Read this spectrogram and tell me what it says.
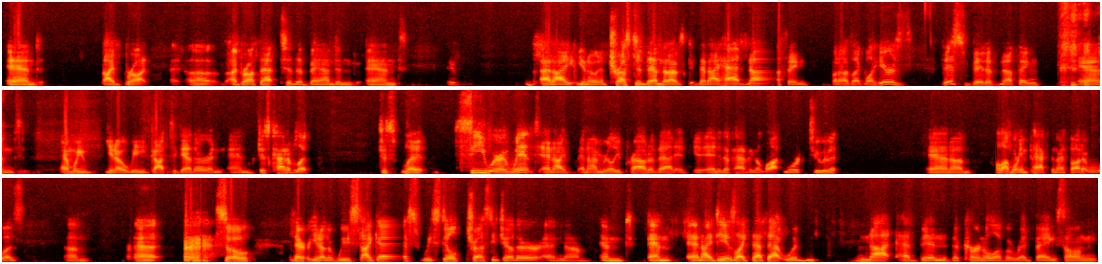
And I brought uh, I brought that to the band and and and I you know entrusted them that I was that I had nothing, but I was like, well, here's this bit of nothing, and and we you know we got together and and just kind of let just let it see where it went. And i and i'm really proud of that. It, it ended up having a lot more to it and um, a lot more impact than i thought it was. Um, uh, so there you know we i guess we still trust each other and um, and and and ideas like that that would not have been the kernel of a red fang song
